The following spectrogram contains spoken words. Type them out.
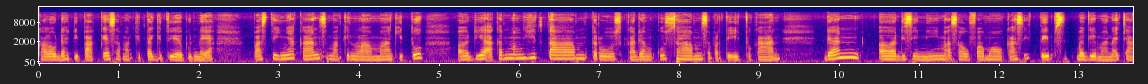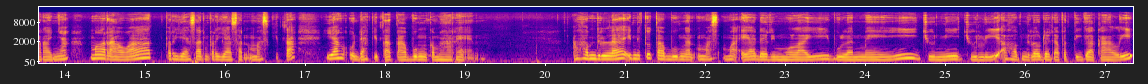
kalau udah dipakai sama kita gitu ya bunda ya pastinya kan semakin lama gitu uh, dia akan menghitam terus kadang kusam seperti itu kan dan uh, di sini Mak Saufa mau kasih tips bagaimana caranya merawat perhiasan-perhiasan emas kita yang udah kita tabung kemarin. Alhamdulillah ini tuh tabungan emas emak ya dari mulai bulan Mei, Juni, Juli. Alhamdulillah udah dapat tiga kali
